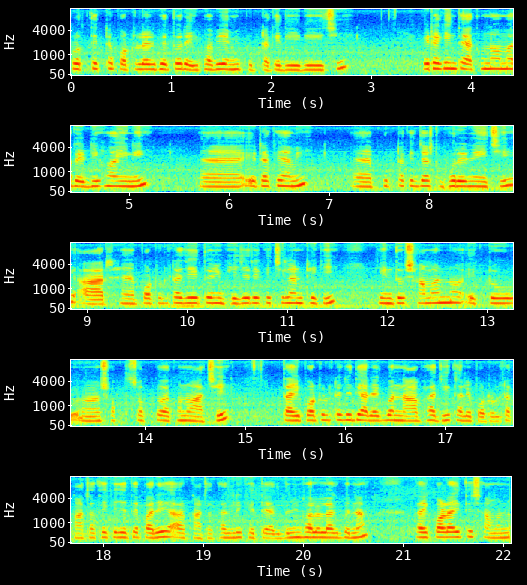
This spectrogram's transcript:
প্রত্যেকটা পটলের ভেতর এইভাবে আমি পুরটাকে দিয়ে দিয়েছি। এটা কিন্তু এখনও আমার রেডি হয়নি। এটাকে আমি পুরটাকে জাস্ট ভরে নিয়েছি। আর পটলটা যেহেতু আমি ভেজে রেখেছিলাম ঠিকই, কিন্তু সামান্য একটু শক্ত শক্ত এখনও আছে। তাই পটলটা যদি আরেকবার না ভাজি, তাহলে পটলটা কাঁচা থেকে যেতে পারে, আর কাঁচা থাকলে খেতে একদমই ভালো লাগবে না। তাই কড়াইতে সামান্য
